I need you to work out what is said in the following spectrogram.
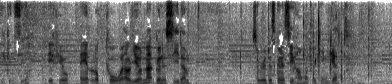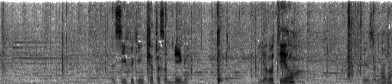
You can see if you ain't look too well you're not gonna see them. So we're just gonna see how much we can get. And see if we can catch us a big yellowtail. Here's another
